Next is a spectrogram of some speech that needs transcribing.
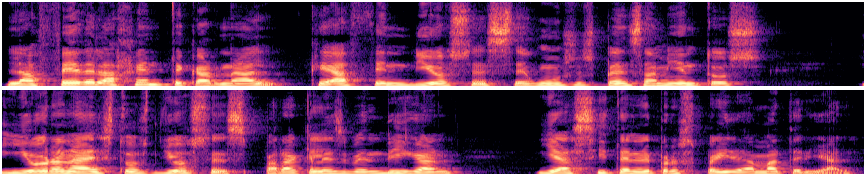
La fe de la gente carnal que hacen dioses según sus pensamientos y oran a estos dioses para que les bendigan y así tener prosperidad material.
